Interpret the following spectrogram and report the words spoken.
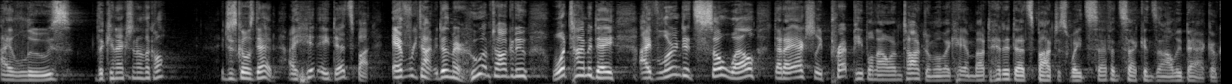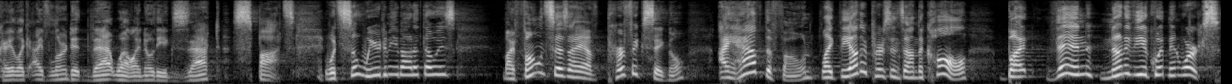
I lose the connection on the call. It just goes dead. I hit a dead spot every time. It doesn't matter who I'm talking to, what time of day. I've learned it so well that I actually prep people now when I'm talking to them. I'm like, hey, I'm about to hit a dead spot. Just wait seven seconds and I'll be back, okay? Like, I've learned it that well. I know the exact spots. What's so weird to me about it, though, is my phone says I have perfect signal. I have the phone, like the other person's on the call, but then none of the equipment works.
